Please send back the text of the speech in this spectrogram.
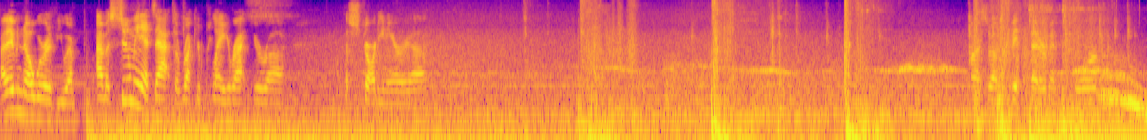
I don't even know where to view. I'm, I'm assuming it's at the record player at your uh, the starting area. That's a bit better than before.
